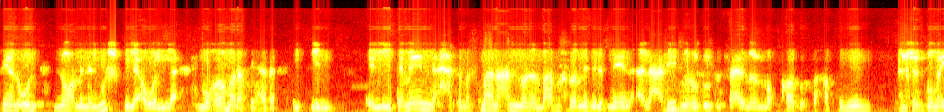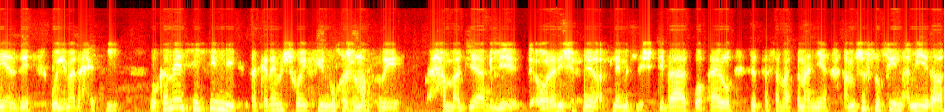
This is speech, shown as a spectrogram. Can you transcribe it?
فينا نقول نوع من المشكلة أو المغامرة في هذا الفيلم. اللي كمان حسب سمعنا عنه لأنه بعد ما حضرنا بلبنان العديد من ردود الفعل من النقاد والصحفيين الجد مميزة واللي مدحت فيه. وكمان في الفيلم اللي من شوي فيه المخرج المصري محمد دياب اللي already شفنا له افلام مثل اشتباك و Cairo 6 7 8 عم نشوف له فيلم أميرة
